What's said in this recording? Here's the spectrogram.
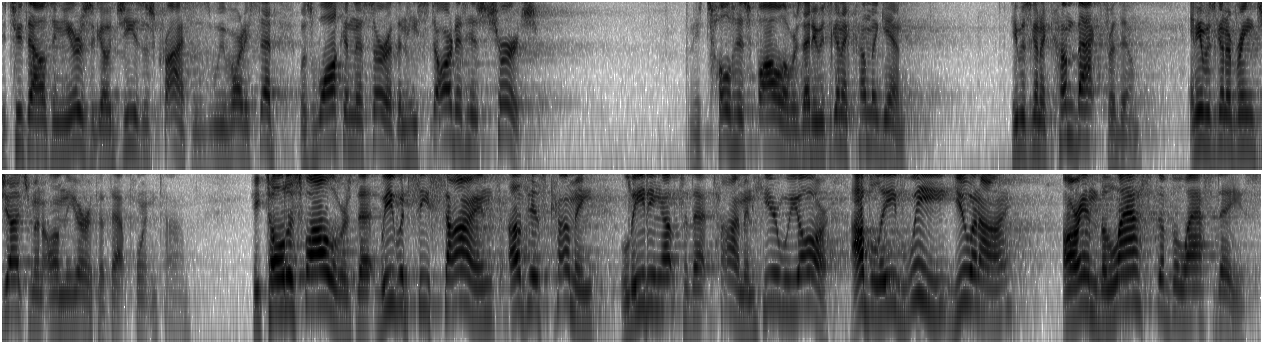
See, 2,000 years ago, Jesus Christ, as we've already said, was walking this earth and he started his church. And he told his followers that he was going to come again. He was going to come back for them and he was going to bring judgment on the earth at that point in time. He told his followers that we would see signs of his coming leading up to that time. And here we are. I believe we, you and I, are in the last of the last days.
